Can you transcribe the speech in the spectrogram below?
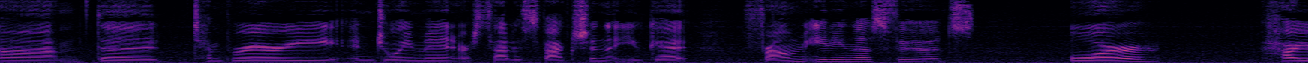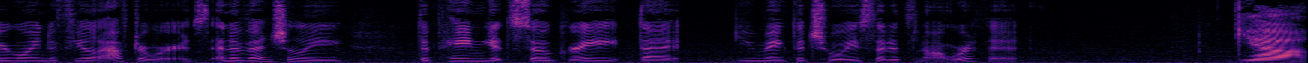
um, the temporary enjoyment or satisfaction that you get from eating those foods or how you're going to feel afterwards. And eventually the pain gets so great that you make the choice that it's not worth it. Yeah,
